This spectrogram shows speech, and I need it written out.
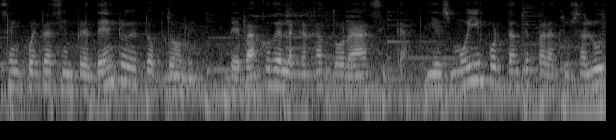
Se encuentra siempre dentro de tu abdomen, debajo de la caja torácica y es muy importante para tu salud.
